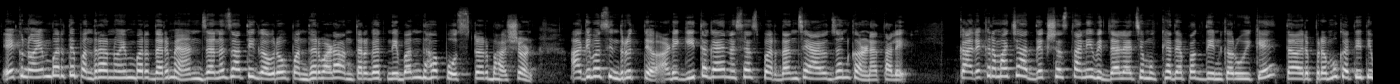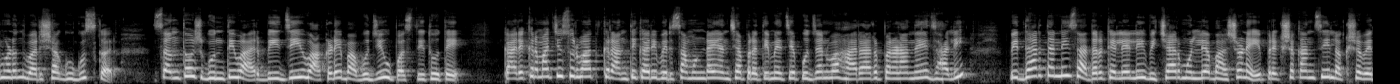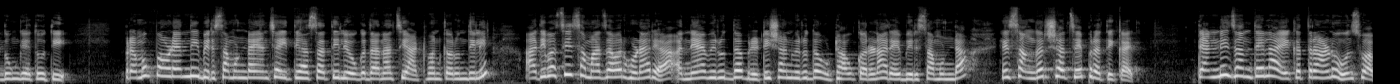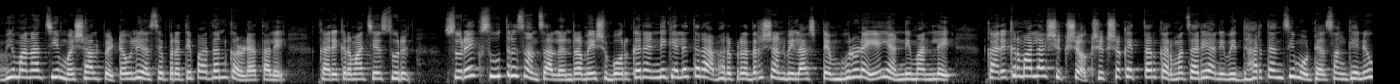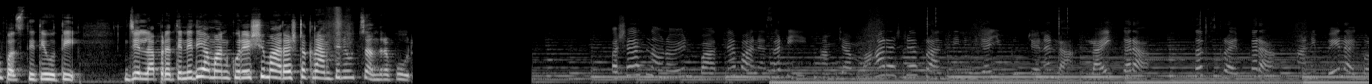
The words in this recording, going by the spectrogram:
एक नोव्हेंबर ते पंधरा नोव्हेंबर दरम्यान जनजाती गौरव पंधरवाडा अंतर्गत निबंध पोस्टर भाषण आदिवासी नृत्य आणि गीतगायन अशा स्पर्धांचे आयोजन करण्यात आले. कार्यक्रमाच्या अध्यक्षस्थानी विद्यालयाचे मुख्याध्यापक दिनकर उईके तर प्रमुख अतिथी म्हणून वर्षा घुगुसकर संतोष गुंतीवार बी जी वाकडे बाबूजी उपस्थित होते. कार्यक्रमाची सुरुवात क्रांतिकारी बिरसा मुंडा यांच्या प्रतिमेचे पूजन व हारार्पणाने झाली. विद्यार्थ्यांनी सादर केलेली विचारमूल्य भाषणे प्रेक्षकांची लक्ष वेधून घेत होती. प्रमुख पाहुण्यांनी बिरसा मुंडा यांच्या इतिहासातील योगदानाची आठवण करून दिली. आदिवासी समाजावर होणाऱ्या अन्यायाविरुद्ध ब्रिटिशांविरुद्ध उठाव करणारे बिरसा मुंडा हे संघर्षाचे प्रतीक आहेत. त्यांनी जनतेला एकत्र आणून स्वाभिमानाची मशाल पेटवली असे प्रतिपादन करण्यात आले. कार्यक्रमाचे सुर सुरेख सूत्रसंचालन रमेश बोरकर यांनी केले तर आभार प्रदर्शन विलास टेंभुर्णे यांनी मानले. कार्यक्रमाला शिक्षक शिक्षकेतर कर्मचारी आणि विद्यार्थ्यांची मोठ्या संख्येने उपस्थिती होती. जिल्हा प्रतिनिधी अमान कुरेशी महाराष्ट्र क्रांती न्यूज चंद्रपूर. अशाच नवनवीन बातम्या पाहण्यासाठी आमच्या महाराष्ट्र क्रांती न्यूज या यूट्यूब चॅनलला लाईक करा सबस्क्राईब करा आणि बेल आयकॉनला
